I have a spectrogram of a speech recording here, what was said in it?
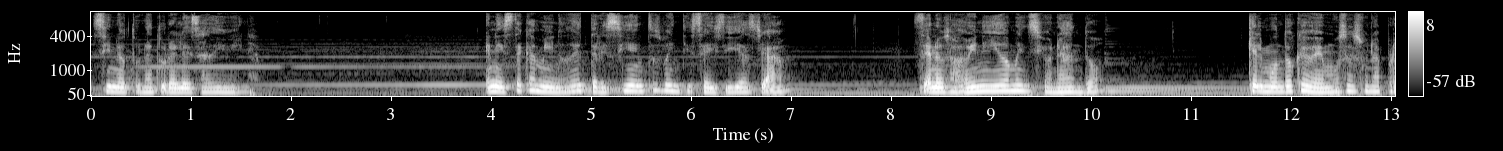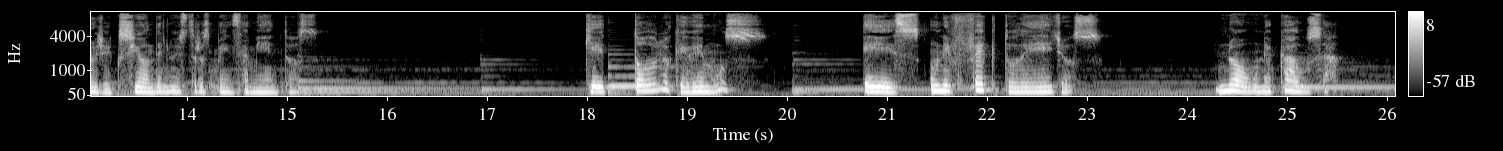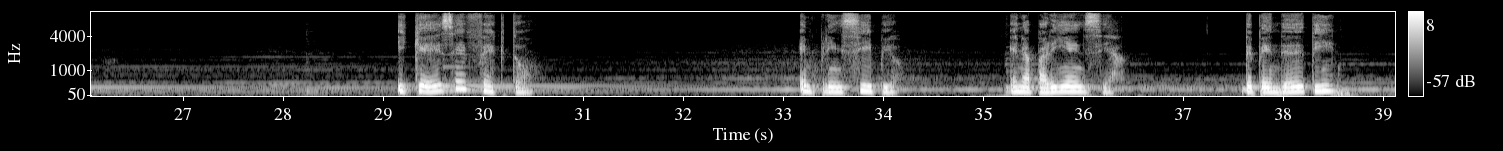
sino tu naturaleza divina. En este camino de 326 días ya, se nos ha venido mencionando que el mundo que vemos es una proyección de nuestros pensamientos, que todo lo que vemos es un efecto de ellos, no una causa. Y que ese efecto, en principio, en apariencia, depende de ti,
